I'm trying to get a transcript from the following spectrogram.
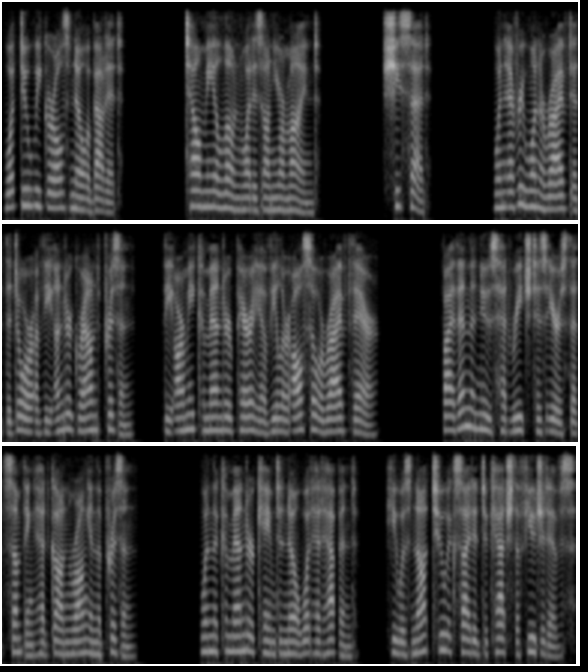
What do we girls know about it? Tell me alone what is on your mind. She said. When everyone arrived at the door of the underground prison, the army commander Periyavelar also arrived there. By then the news had reached his ears that something had gone wrong in the prison. When the commander came to know what had happened, he was not too excited to catch the fugitives.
